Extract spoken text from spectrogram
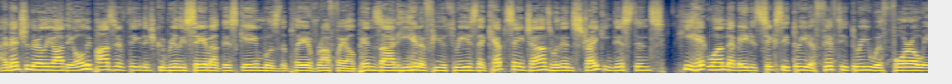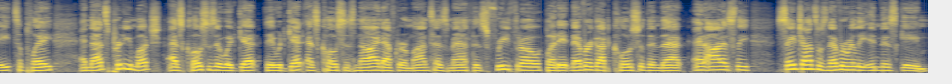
I mentioned early on the only positive thing that you could really say about this game was the play of Rafael Pinzon. He hit a few threes that kept St. John's within striking distance. He hit one that made it 63 to 53 with 408 to play, and that's pretty much as close as it would get. They would get as close as 9 after a Montez Mathis free throw, but it never got closer than that. And honestly, St. John's was never really in this game.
